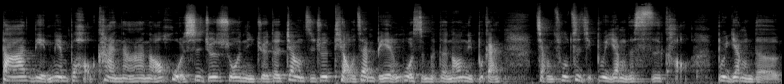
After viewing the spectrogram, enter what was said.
大家脸面不好看啊，然后或者是就是说你觉得这样子就挑战别人或什么的，然后你不敢讲出自己不一样的思考，不一样的。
